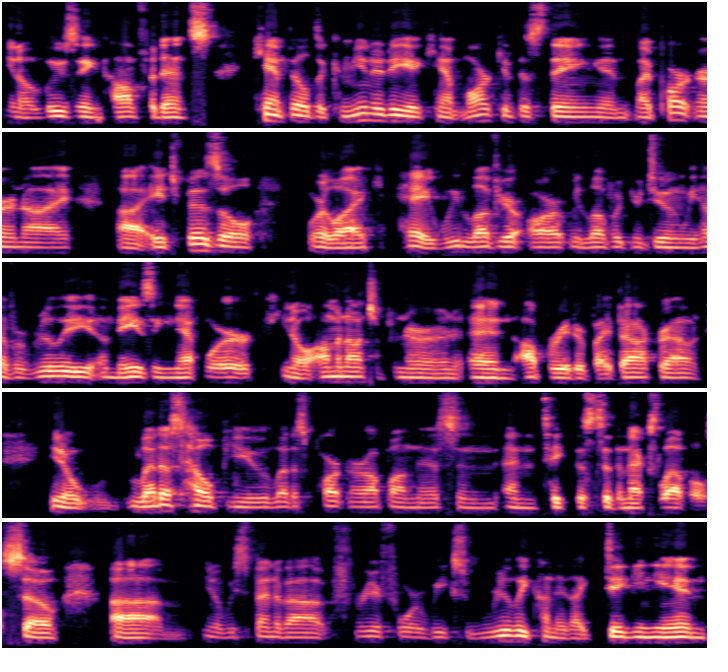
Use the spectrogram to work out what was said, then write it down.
you know, losing confidence. Can't build a community. I can't market this thing." And my partner and I, uh, H. Bizzle, were like, hey, we love your art. We love what you're doing. We have a really amazing network. You know, I'm an entrepreneur and, operator by background. You know, let us help you. Let us partner up on this and, and take this to the next level. So, um, you know, we spent about three or four weeks really kind of like digging in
